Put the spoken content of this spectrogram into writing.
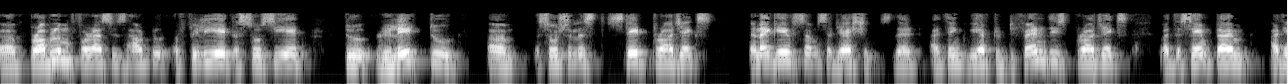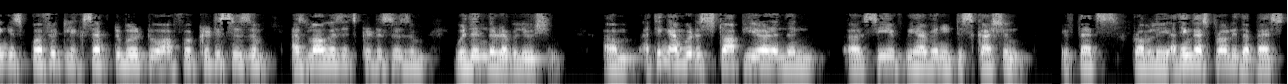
uh, problem for us is how to affiliate, associate, to relate to um, socialist state projects. And I gave some suggestions that I think we have to defend these projects. At the same time, I think it's perfectly acceptable to offer criticism as long as it's criticism within the revolution. Um, I think I'm going to stop here and then uh, see if we have any discussion. If that's probably, I think that's probably the best.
